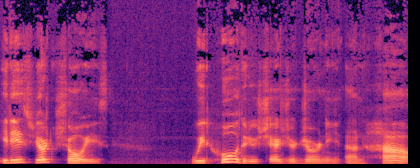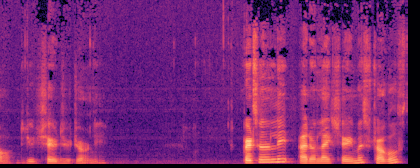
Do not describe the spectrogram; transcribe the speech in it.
It is your choice with who do you share your journey and how do you share your journey. Personally, I don't like sharing my struggles.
